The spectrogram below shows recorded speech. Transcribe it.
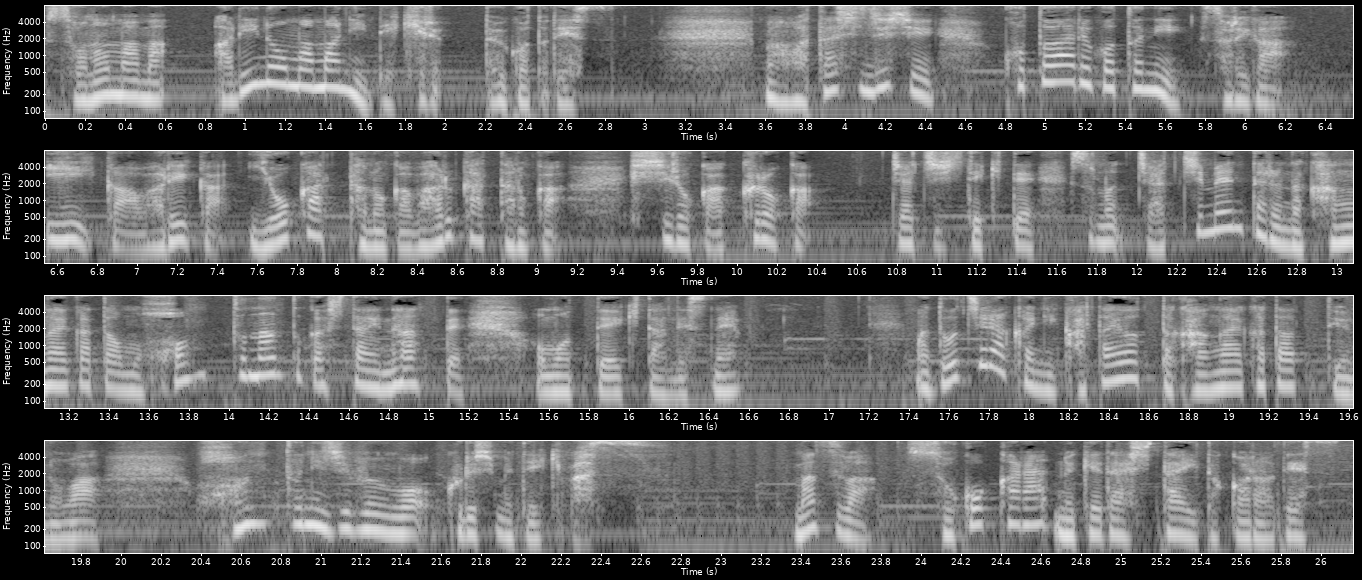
そのままありのままにできるということです。まあ、私自身ことあるごとにそれがいいか悪いか良かったのか悪かったのか白か黒かジャッジしてきてそのジャッジメンタルな考え方をもう本当なんとかしたいなって思ってきたんですね。まあ、どちらかに偏った考え方っていうのは本当に自分を苦しめていきます。まずはそこから抜け出したいところです。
